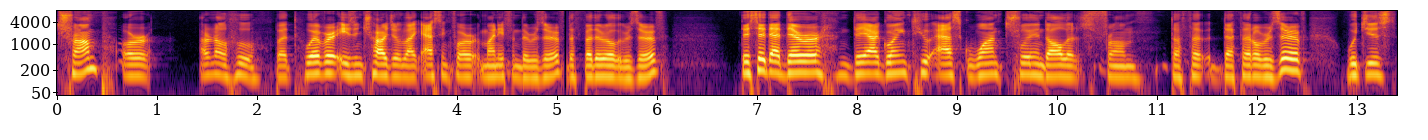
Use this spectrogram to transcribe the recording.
Trump or I don't know who, but whoever is in charge of like asking for money from the reserve, the Federal Reserve, they said that they're they are going to ask one trillion dollars from the fe- the Federal Reserve, which is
